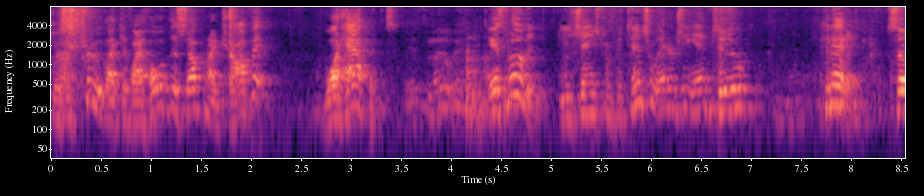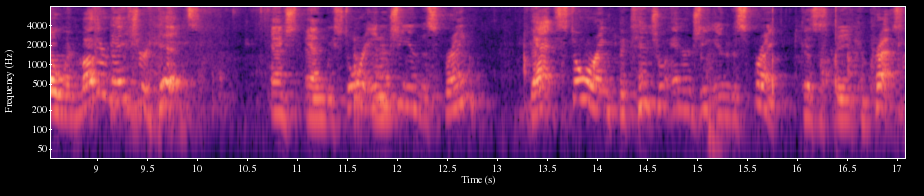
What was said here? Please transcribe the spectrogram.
Which is true. Like if I hold this up and I drop it, what happens? It's moving. It's moving. You change from potential energy into kinetic. So when Mother Nature hits and, and we store energy in the spring, that's storing potential energy in the spring because it's being compressed.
